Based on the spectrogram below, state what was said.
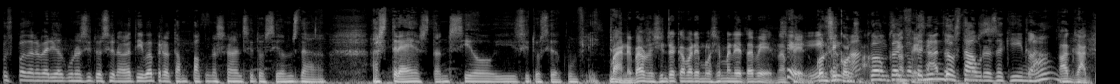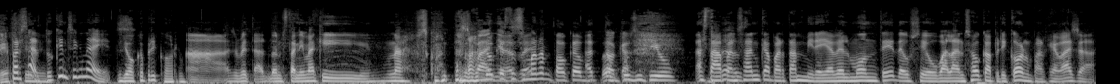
doncs, poden haver-hi alguna situació negativa, però tampoc no seran situacions d'estrès, tensió i situació de conflicte. Bueno, veus, així ens acabarem la setmaneta bé, anar Sí, fent. Com si sí, com sa. Com que tenim dos taures aquí, no? Exacte. Per Sí. cert, tu quin signe ets? Jo, Capricorn. Ah, és veritat, doncs tenim aquí unes quantes Ah, no, banyes. aquesta eh? setmana em toca Et en positiu. Estava pensant que, per tant, Mireia Belmonte deu ser o balança o capricorn, perquè, vaja,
